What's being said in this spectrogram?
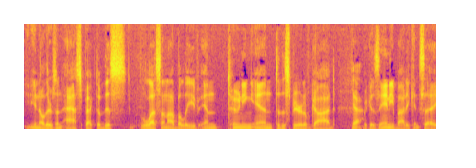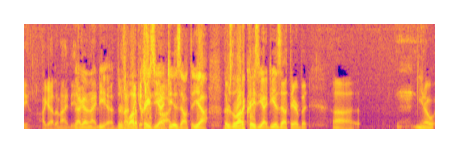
you know, there's an aspect of this lesson, I believe, in tuning in to the Spirit of God. Yeah. Because anybody can say, I got an idea. I got an idea. There's And a I lot of think it's from crazy ideas out there. Yeah, there's a lot of crazy ideas out there, but uh, you know,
